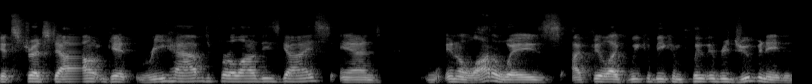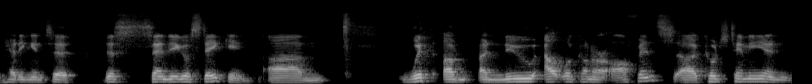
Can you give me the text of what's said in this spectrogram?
get stretched out, get rehabbed for a lot of these guys. And in a lot of ways, I feel like we could be completely rejuvenated heading into this San Diego State game. Um, with a, a, new outlook on our offense, uh, Coach Timmy and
